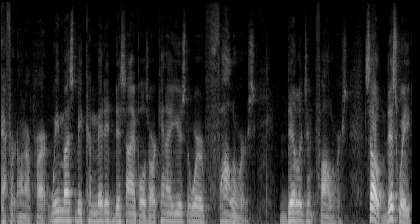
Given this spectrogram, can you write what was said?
effort on our part. We must be committed disciples, or can I use the word followers? Diligent followers. So, this week,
